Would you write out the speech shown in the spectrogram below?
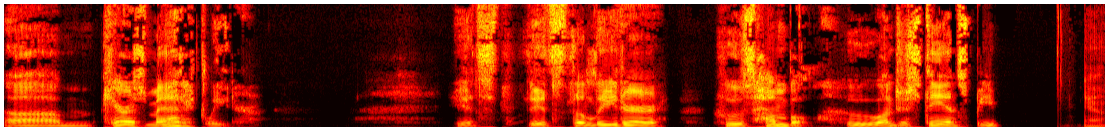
um, charismatic leader. It's it's the leader who's humble, who understands people, yeah.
